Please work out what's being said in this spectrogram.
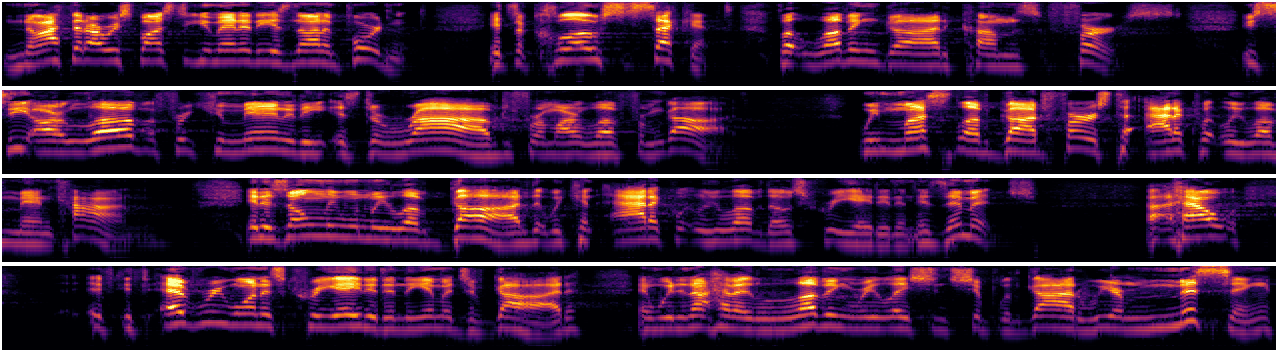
Not that our response to humanity is not important. It's a close second, but loving God comes first. You see, our love for humanity is derived from our love from God. We must love God first to adequately love mankind. It is only when we love God that we can adequately love those created in His image. Uh, how, if, if everyone is created in the image of God and we do not have a loving relationship with God, we are missing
